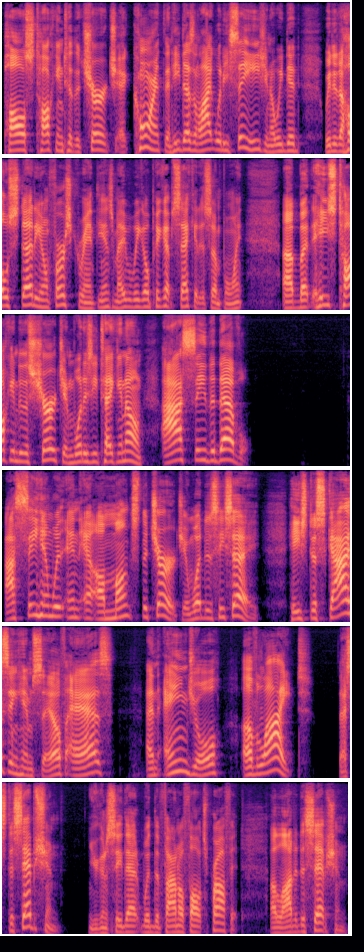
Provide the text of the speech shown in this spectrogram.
Paul's talking to the church at Corinth, and he doesn't like what he sees. You know, we did we did a whole study on First Corinthians. Maybe we go pick up Second at some point. Uh, but he's talking to this church, and what is he taking on? I see the devil. I see him within amongst the church, and what does he say? He's disguising himself as an angel of light. That's deception. You're going to see that with the final false prophet a lot of deception.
